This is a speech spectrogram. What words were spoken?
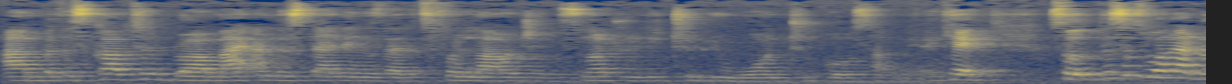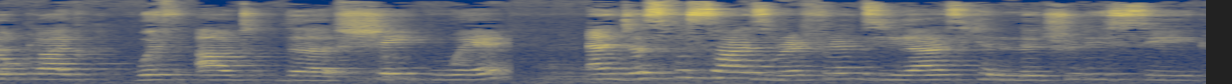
Um, but the sculpted bra, my understanding is that it's for lounging. It's not really to be worn to go somewhere. Okay, so this is what I look like without the shapewear. And just for size reference, you guys can literally see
